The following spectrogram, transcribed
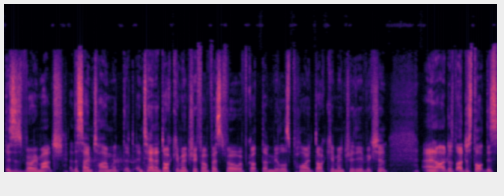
this is very much at the same time with the Antenna Documentary Film Festival. We've got the Millers Point documentary, The Eviction, and I just I just thought this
